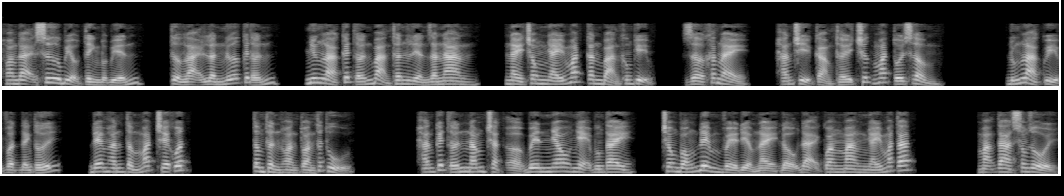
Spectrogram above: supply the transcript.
Hoàng đại sư biểu tình đột biến, tưởng lại lần nữa kết ấn, nhưng là kết ấn bản thân liền gian nan, này trong nháy mắt căn bản không kịp, giờ khắc này, hắn chỉ cảm thấy trước mắt tối sầm. Đúng là quỷ vật đánh tới, đem hắn tầm mắt che khuất. Tâm thần hoàn toàn thất thủ. Hắn kết ấn nắm chặt ở bên nhau nhẹ buông tay, trong bóng đêm về điểm này đậu đại quang mang nháy mắt tắt. Mạng ta xong rồi.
